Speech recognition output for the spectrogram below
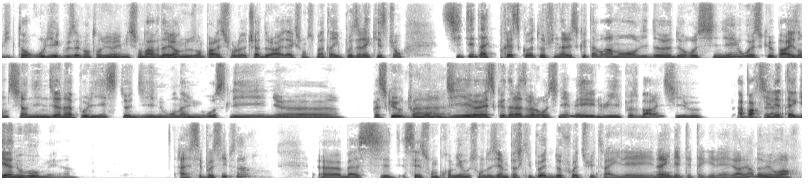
Victor Roulier, que vous avez entendu dans l'émission Draft d'ailleurs, nous en parlait sur le chat de la rédaction ce matin. Il posait la question si t'es Dak Prescott, au final, est-ce que t'as vraiment envie de, de re-signer ou est-ce que par exemple, si un Indianapolis te dit, nous on a une grosse ligne, euh, parce que tout le Bah, monde dit, euh, est-ce que Dallas va le re-signer, mais lui, il peut se barrer s'il veut. À part s'il Bah. est tagué à nouveau, mais Ah, c'est possible ça? Euh, bah, c'est son premier ou son deuxième, parce qu'il peut être deux fois de suite. bah, il est non, il était tagué l'année dernière de mémoire.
